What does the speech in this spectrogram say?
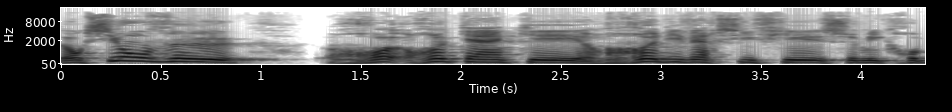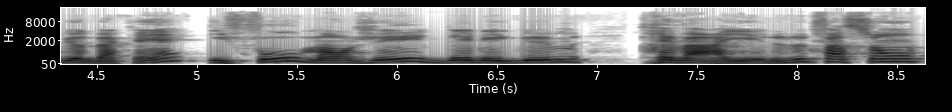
Donc si on veut requinquer, rediversifier ce microbiote bactérien, il faut manger des légumes très variés. De toute façon,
